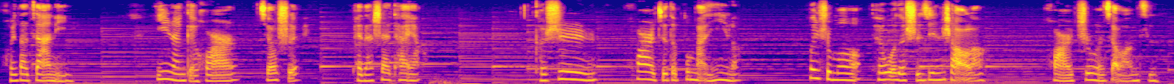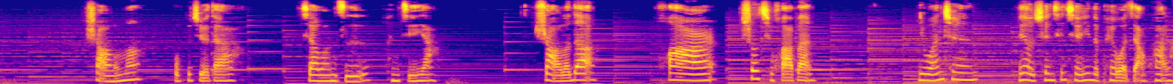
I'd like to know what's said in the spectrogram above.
回到家里，依然给花儿浇水，陪它晒太阳。可是花儿觉得不满意了，为什么陪我的时间少了？花儿质问小王子。少了吗？我不觉得。小王子很惊讶。少了的。花儿收起花瓣，你完全没有全心全意的陪我讲话了。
